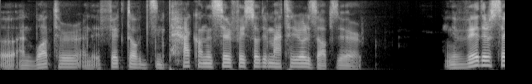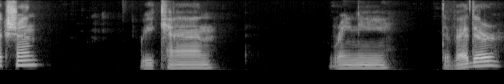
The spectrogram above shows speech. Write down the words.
uh, and water and the effect of its impact on the surface of the material is observed. In the weather section, we can rainy the weather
